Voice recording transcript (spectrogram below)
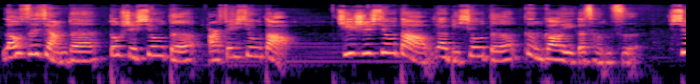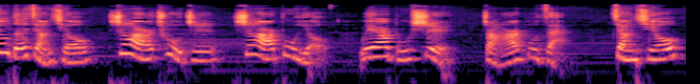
老子讲的都是修德，而非修道。其实修道要比修德更高一个层次。修德讲求生而处之，生而不有，为而不恃，长而不宰，讲求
